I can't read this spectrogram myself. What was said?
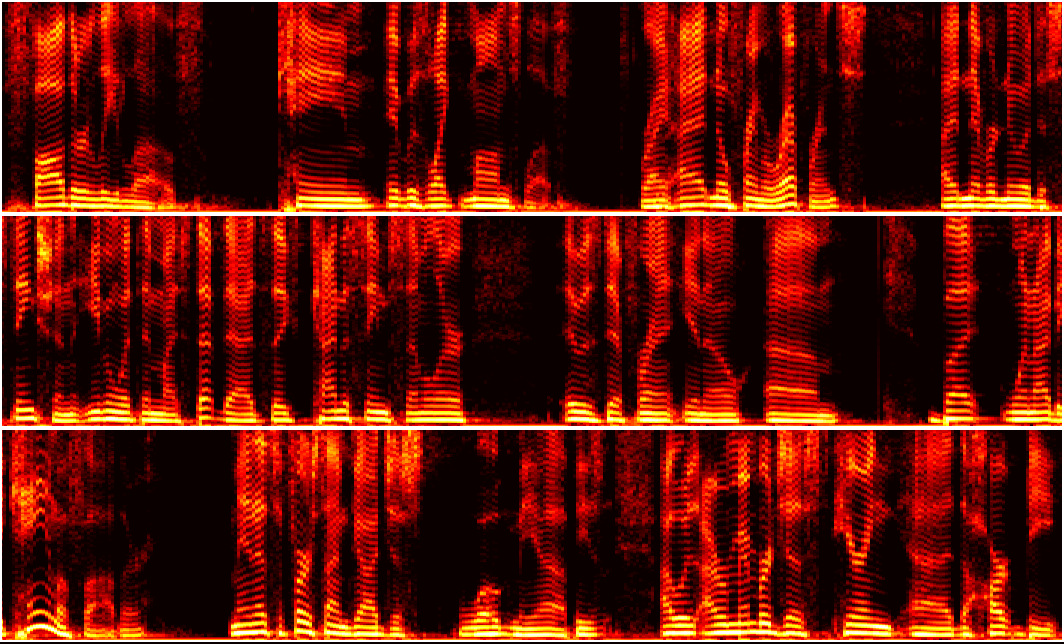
fatherly love came it was like mom's love right? I had no frame of reference. I had never knew a distinction. Even within my stepdads they kind of seemed similar. It was different you know um, but when i became a father man that's the first time god just woke me up. He's i was i remember just hearing uh, the heartbeat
